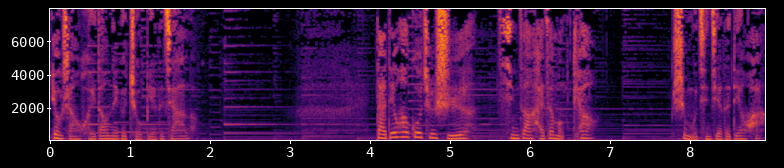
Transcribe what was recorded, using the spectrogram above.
又想回到那个久别的家了。打电话过去时，心脏还在猛跳，是母亲接的电话。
